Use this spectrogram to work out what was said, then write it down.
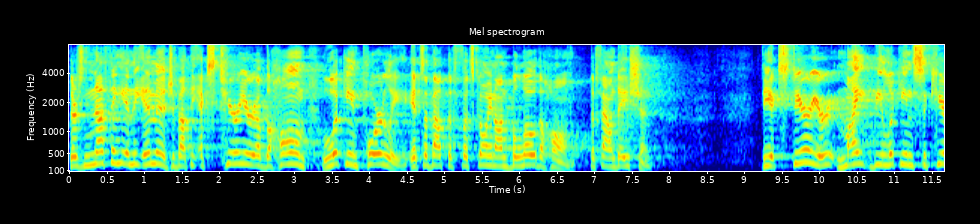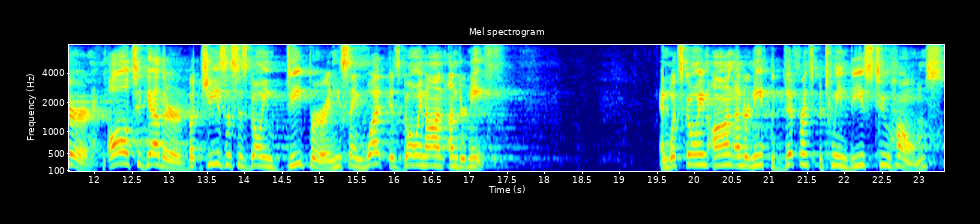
There's nothing in the image about the exterior of the home looking poorly. It's about the, what's going on below the home, the foundation. The exterior might be looking secure all together, but Jesus is going deeper and he's saying, What is going on underneath? And what's going on underneath the difference between these two homes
